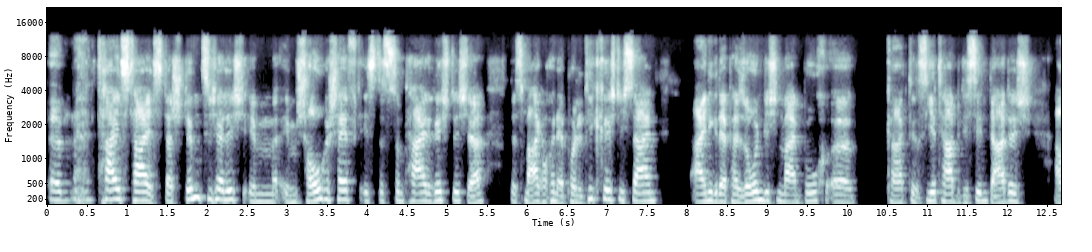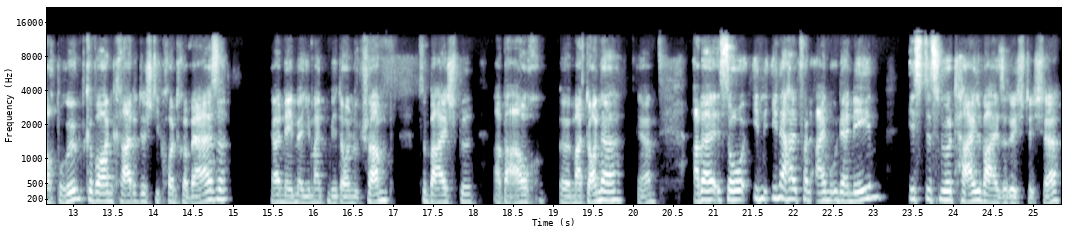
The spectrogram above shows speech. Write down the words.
Ähm, teils, teils. Das stimmt sicherlich. Im, Im Showgeschäft ist es zum Teil richtig. Ja. Das mag auch in der Politik richtig sein einige der Personen, die ich in meinem Buch äh, charakterisiert habe, die sind dadurch auch berühmt geworden, gerade durch die Kontroverse. Ja, nehmen wir jemanden wie Donald Trump zum Beispiel, aber auch äh, Madonna. Ja. Aber so in, innerhalb von einem Unternehmen ist es nur teilweise richtig. Ja.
